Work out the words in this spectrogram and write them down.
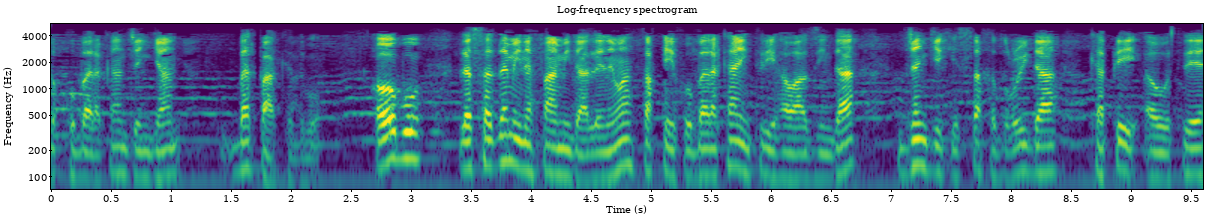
لق و بەرەکان جەنگیان بەرپا کردبوو ئەوە بوو لە سەردەمی نەفامیدا لە نێوان سەقیف و بەرەکانی تری هەوازیندا جەنگێکی سەخت ڕوویدا کە پێی ئەوترێ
